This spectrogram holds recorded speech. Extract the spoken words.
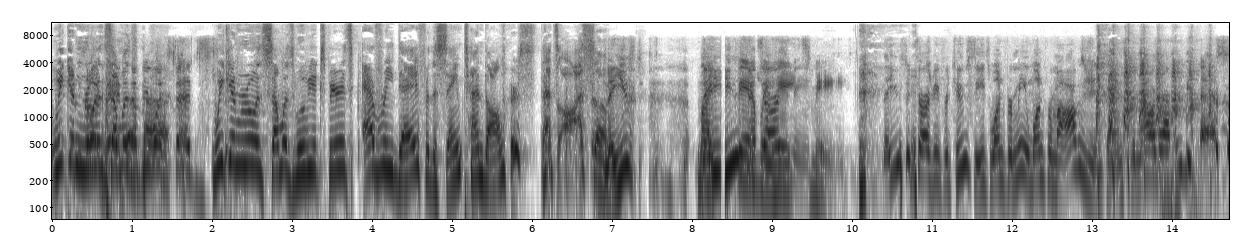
We can ruin someone's Everyone says we can ruin someone's movie experience every day for the same ten dollars. That's awesome. They used my They used to family charge hates me. me. they used to charge me for two seats, one for me, one for my oxygen tanks, but now I got movie pass.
